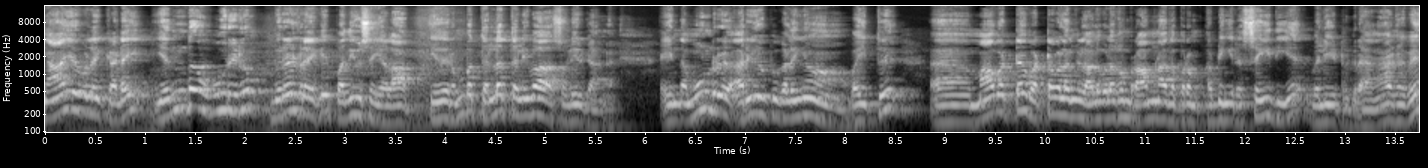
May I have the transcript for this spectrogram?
நியாய விலைக்கடை எந்த ஊரிலும் விரல் ரேகை பதிவு செய்யலாம். இது ரொம்ப தெள்ளத் தெளிவாக சொல்லியிருக்காங்க. இந்த மூன்று அறிவிப்புகளையும் வைத்து மாவட்ட வட்டவளங்கள் அலுவலகம் ராமநாதபுரம் அப்படிங்கிற செய்தியை வெளியிட்டிருக்கிறாங்க. ஆகவே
